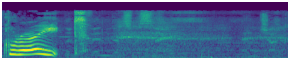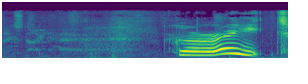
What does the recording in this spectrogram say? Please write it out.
Great. Great.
